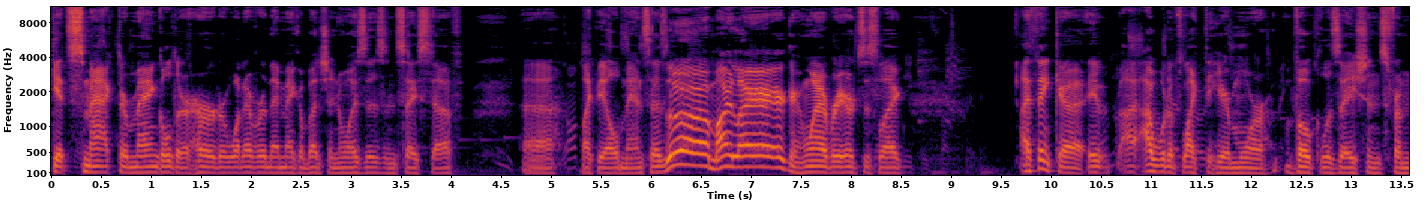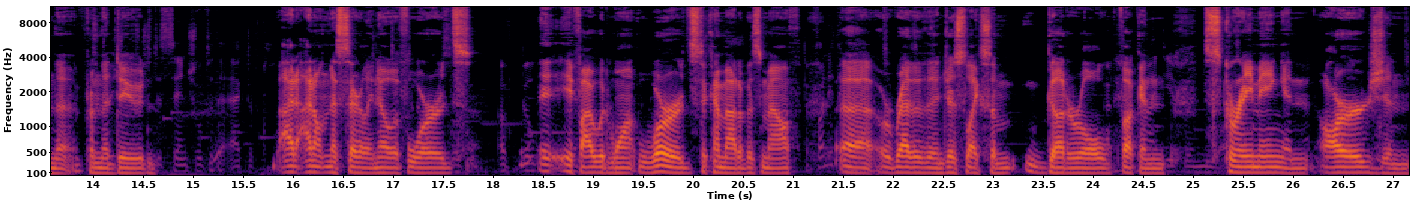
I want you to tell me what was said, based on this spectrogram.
get smacked or mangled or hurt or whatever, they make a bunch of noises and say stuff. Uh, like the old man says, "Oh, my leg!" whenever he hurts his leg. I think uh, it, I, I would have liked to hear more vocalizations from the from the dude. I, I don't necessarily know if words, if I would want words to come out of his mouth, uh, or rather than just like some guttural fucking screaming and arge and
